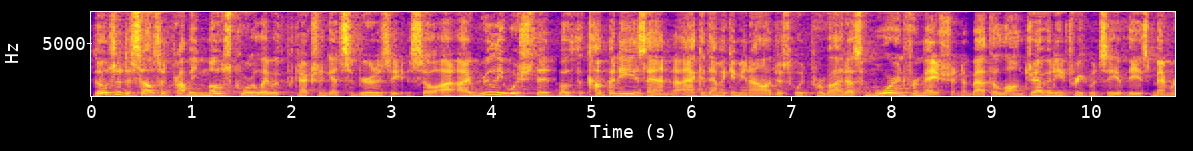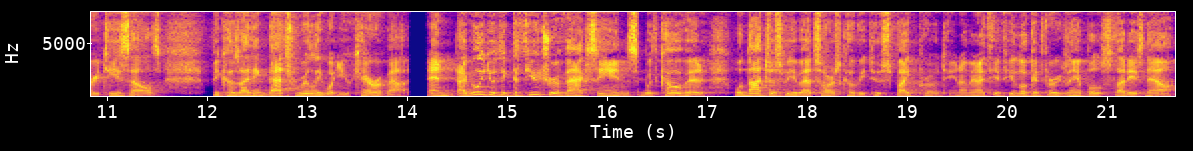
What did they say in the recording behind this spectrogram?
those are the cells that probably most correlate with protection against severe disease. So I, I, really wish that both the companies and academic immunologists would provide us more information about the longevity and frequency of these memory T cells because I think that's really what you care about. And I really do think the future of vaccines with COVID will not just be about SARS CoV 2 spike protein. I mean, if you look at, for example, studies now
